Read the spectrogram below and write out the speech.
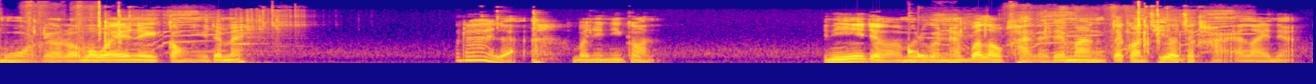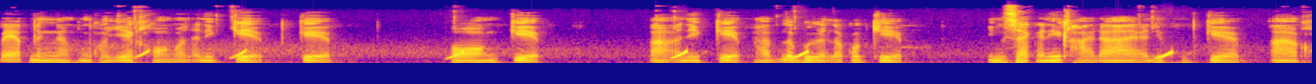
หมวกเดี๋ยวเรามาไว้ในกล่องนี้ได้ไหมก็ได้แหละไว้ในนี้ก่อน ทีนี้เดี๋ยวเรามาดูกันนะครับว่าเราขายอะไรได้มั่ง แต่ก่อนที่เราจะขายอะไรเนี่ยแป๊บหนึ่งนะผมขอแยกของก่อน อันนี้เก็บเก็บทองเก็บ อ่า อันนี้เก็บครับระเบิดเราก็เก็บอินเซกอันนี้ขายได้ อันนี้ผมเก็บ อ่าค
